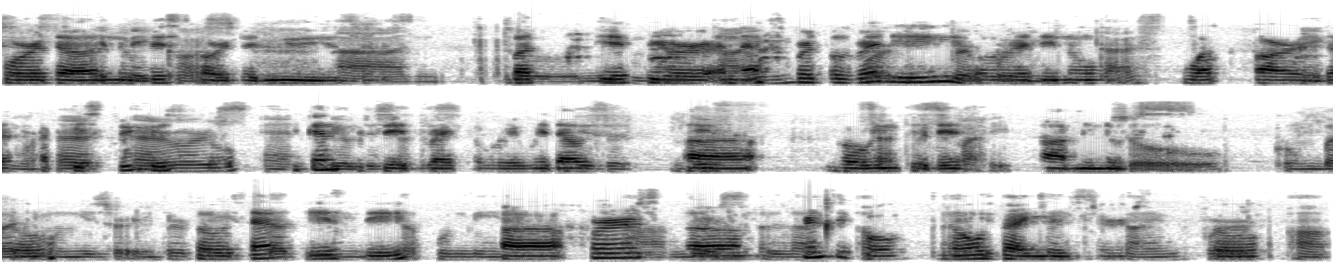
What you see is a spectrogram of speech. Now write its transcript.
for interfaces. the novice or the new users. But if you're an expert already, you already know what are the use, so you can proceed right away without uh, going to the uh, menus. So, kung bad So, yung user so interface, that that, is the that would mean uh, first um, there's um, principle, know the users. time for So uh,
